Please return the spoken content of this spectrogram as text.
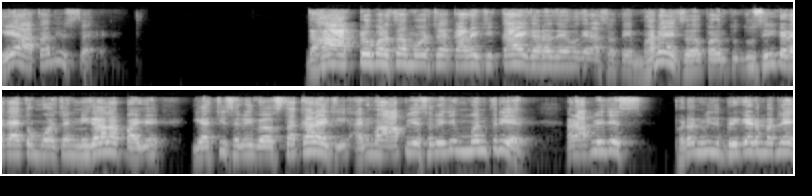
हे आता दिसतंय. दहा ऑक्टोबरचा मोर्चा काढायची काय गरज आहे वगैरे असं ते म्हणायचं परंतु दुसरीकडे काय तो मोर्चा निघाला पाहिजे याची सगळी व्यवस्था करायची आणि मग आपले सगळे जे मंत्री आहेत आणि आपले जे फडणवीस ब्रिगेड मधले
